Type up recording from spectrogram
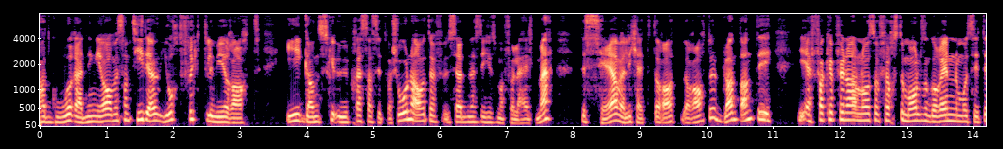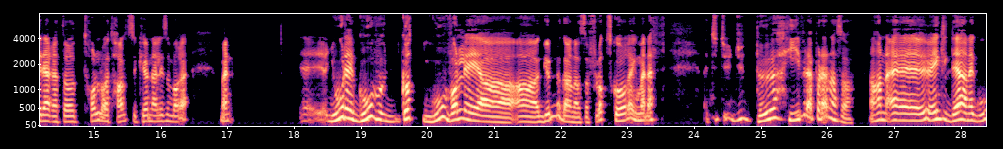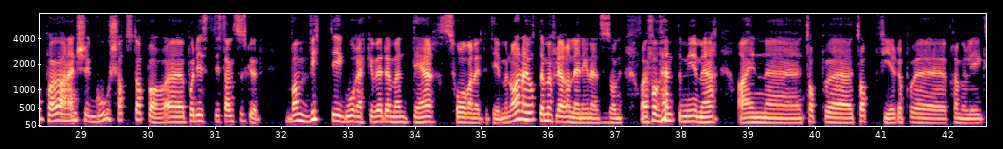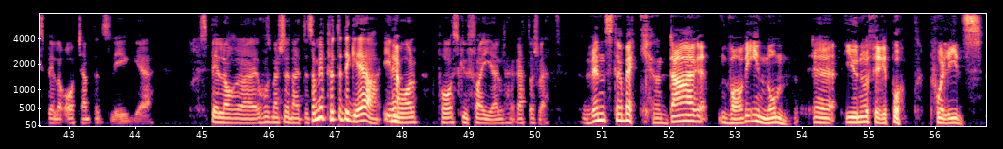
hatt gode redninger i år, men samtidig òg gjort fryktelig mye rart i ganske upressa situasjoner. Av og til ser det nesten ikke ut som man følger helt med. Det ser veldig keitete og rart, rart, ut, blant annet i, i FA-cupfinalen nå, så første mål som går inn mot City der etter 12,5 sekunder, er liksom bare Men eh, jo, det er god, godt, god volley av, av Gundogan, altså. Flott skåring, men det, du, du, bør hive deg på den, altså. Han er jo egentlig det han er god på. Han er en god shotstopper uh, på distanseskudd vanvittig god rekkevidde, men der sov han litt i timen. Og han har gjort det med flere anledninger denne sesongen. Og jeg forventer mye mer av en uh, topp uh, top fire Premier League-spiller og Champions League-spiller uh, hos Manchester United. Så vi putter De Gea i ja. mål på skuffa IL, rett og slett. Venstrebekk, der var vi innom junior Firpo på Leeds.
